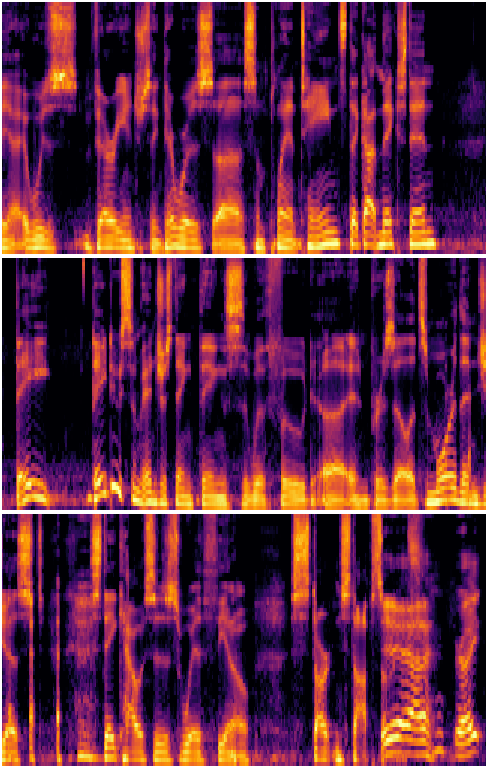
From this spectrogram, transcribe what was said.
Yeah, it was very interesting. There was uh, some plantains that got mixed in. They they do some interesting things with food uh, in Brazil. It's more than just steakhouses with you know start and stop signs. Yeah, right.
